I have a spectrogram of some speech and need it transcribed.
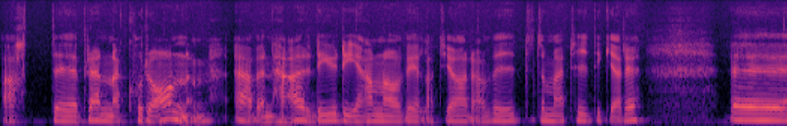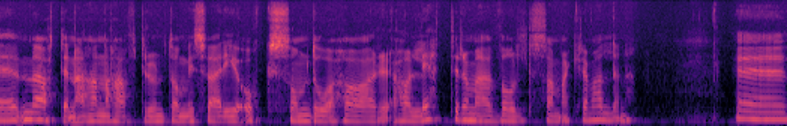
att eh, bränna Koranen även här. Det är ju det han har velat göra vid de här tidigare eh, mötena han har haft runt om i Sverige och som då har, har lett till de här våldsamma kravallerna. Eh,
